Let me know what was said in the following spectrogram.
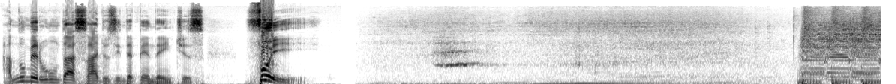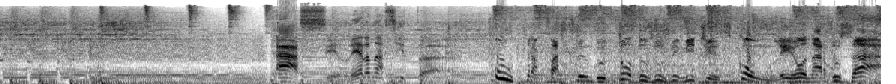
a número 1 um das rádios independentes. Fui! Acelera na Fita. Ultrapassando todos os limites com Leonardo Sá.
